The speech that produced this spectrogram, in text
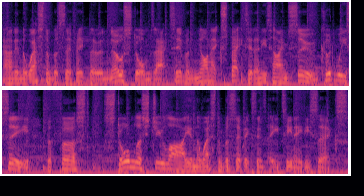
And in the Western Pacific, there are no storms active and none expected anytime soon. Could we see the first stormless July in the Western Pacific since 1886?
